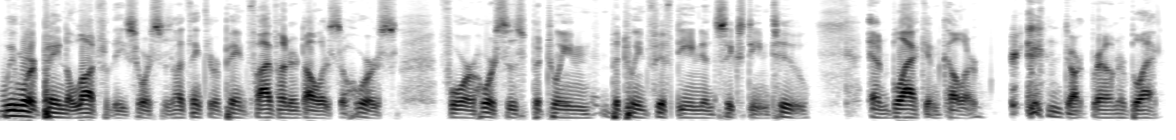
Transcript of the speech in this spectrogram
we weren't paying a lot for these horses. I think they were paying $500 a horse for horses between, between 15 and 16, too, and black in color, dark brown or black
